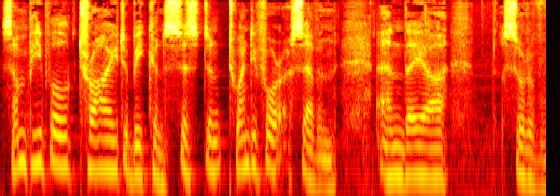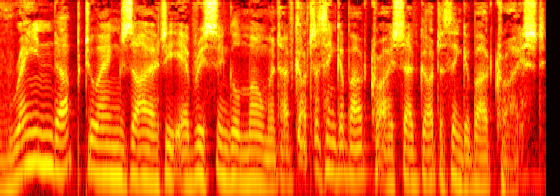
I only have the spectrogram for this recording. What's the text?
Some people try to be consistent 24 7 and they are sort of reined up to anxiety every single moment. I've got to think about Christ, I've got to think about Christ.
